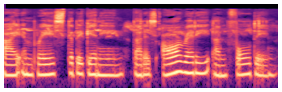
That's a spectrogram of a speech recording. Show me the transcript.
I embrace the beginning that is already unfolding.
